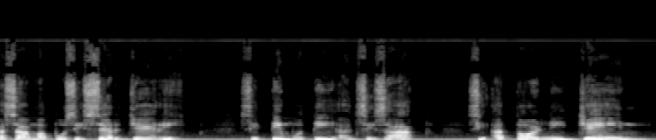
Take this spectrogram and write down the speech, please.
kasama po si Sir Jerry, si Timothy at si Zach, si Attorney Jane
